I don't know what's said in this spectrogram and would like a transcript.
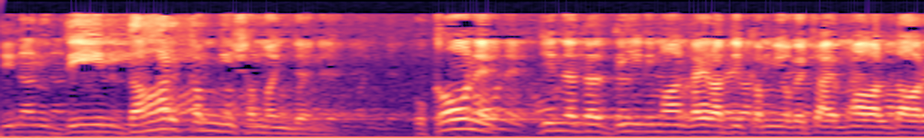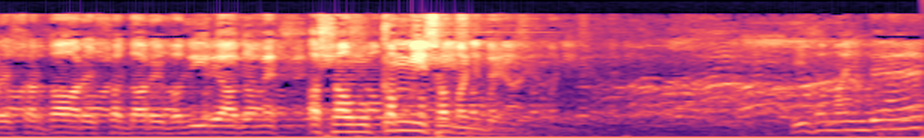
جنہوں دین دار کمی سمجھتے ہیں وہ کون ہے؟ جنہیں دا دین ایمان غیر دی کمی ہوئے چاہے مالدار ہے، سردار سردار وزیر اعظم ہے اصا انہوں کمی سمجھتے ہیں۔ کی سمجھتے ہیں؟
